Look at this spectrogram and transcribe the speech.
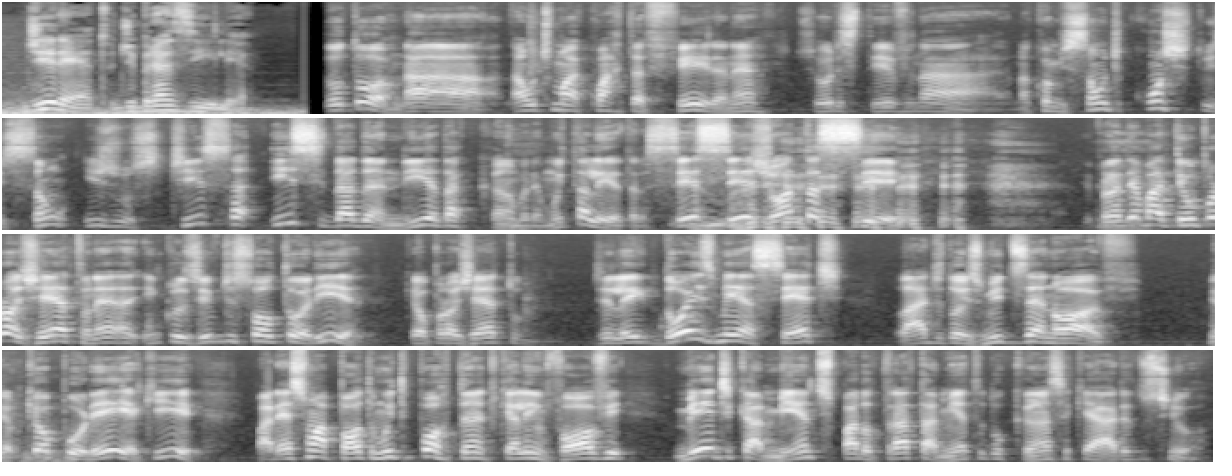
Direto de Brasília. Doutor, na, na última quarta-feira, né, o senhor esteve na, na Comissão de Constituição e Justiça e Cidadania da Câmara. Muita letra. CCJC. para debater um projeto, né, inclusive de sua autoria, que é o projeto de lei 267, lá de 2019. Pelo que eu apurei aqui, parece uma pauta muito importante, porque ela envolve medicamentos para o tratamento do câncer, que é a área do senhor.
